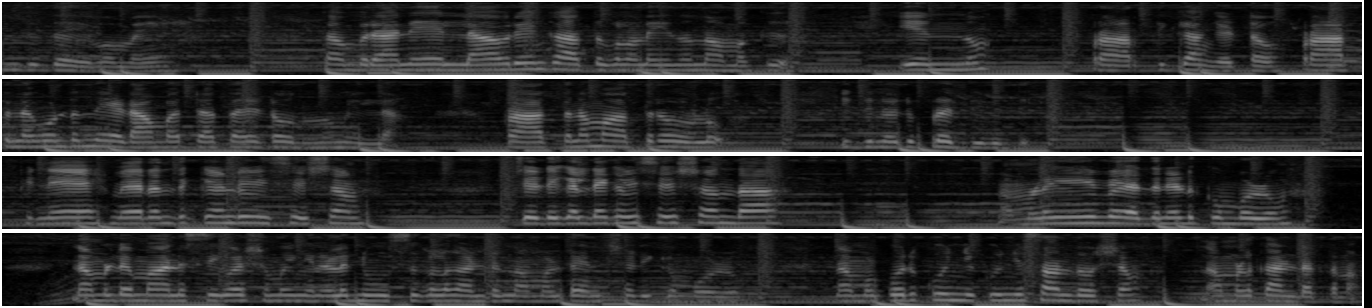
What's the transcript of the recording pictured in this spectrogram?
എന്ത് ദൈവമേ. തമ്പുരാനെ എല്ലാവരെയും കാത്തുകൊള്ളണേന്ന് നമുക്ക് എന്നും പ്രാർത്ഥിക്കാം കേട്ടോ. പ്രാർത്ഥന കൊണ്ട് നേടാൻ പറ്റാത്തതായിട്ട് ഒന്നുമില്ല. പ്രാർത്ഥന മാത്രമേ ഉള്ളൂ. ഇതിനൊരു പ്രതിവിധി. പിന്നെ വേറെ എന്തൊക്കെയുണ്ട് വിശേഷം? ചെടികളുടെയൊക്കെ വിശേഷം എന്താ? നമ്മൾ ഈ വേദന എടുക്കുമ്പോഴും നമ്മുടെ മാനസിക വിഷമം ഇങ്ങനെയുള്ള ന്യൂസുകൾ കണ്ട് നമ്മൾ ടെൻഷൻ അടിക്കുമ്പോഴും നമുക്കൊരു കുഞ്ഞു കുഞ്ഞു സന്തോഷം നമ്മൾ കണ്ടെത്തണം.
